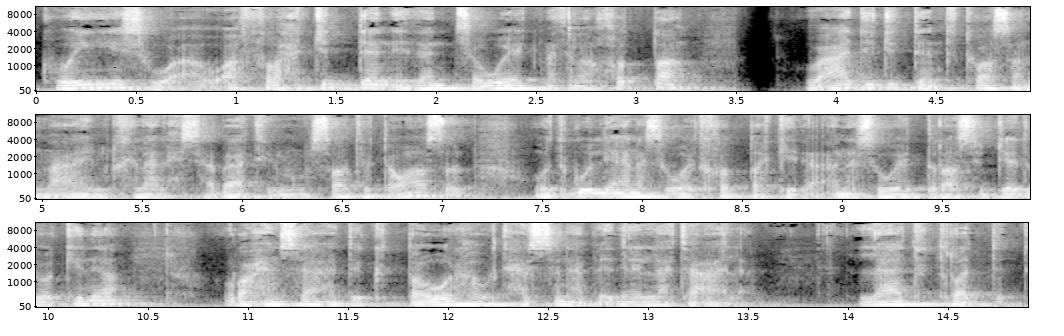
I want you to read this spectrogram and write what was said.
كويس وأفرح جدا إذا أنت سويت مثلا خطة وعادي جدا تتواصل معي من خلال حساباتي منصات التواصل وتقول لي أنا سويت خطة كذا أنا سويت دراسة جدوى كذا وراح نساعدك تطورها وتحسنها بإذن الله تعالى. لا تتردد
